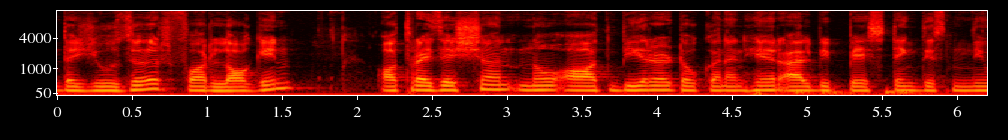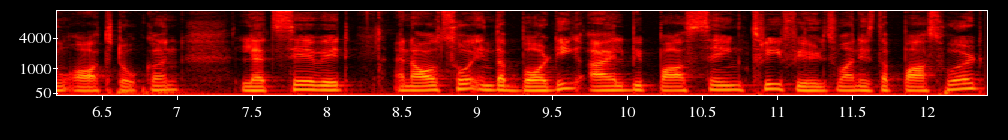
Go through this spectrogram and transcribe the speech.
the user for login authorization no auth bearer token and here I'll be pasting this new auth token. Let's save it. And also in the body I'll be passing three fields. One is the password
